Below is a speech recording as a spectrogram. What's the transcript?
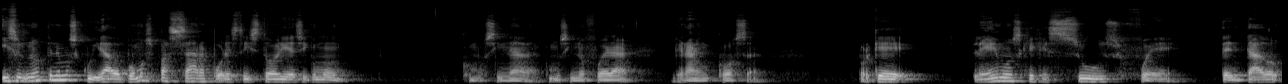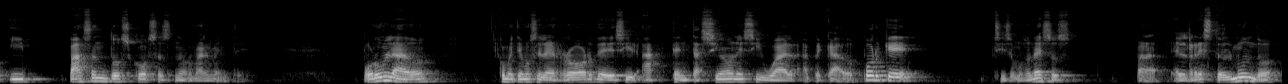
Y si no tenemos cuidado, podemos pasar por esta historia así como, como si nada, como si no fuera gran cosa. Porque leemos que Jesús fue tentado y pasan dos cosas normalmente. Por un lado, cometemos el error de decir, ah, tentación es igual a pecado, porque, si somos honestos, para el resto del mundo,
